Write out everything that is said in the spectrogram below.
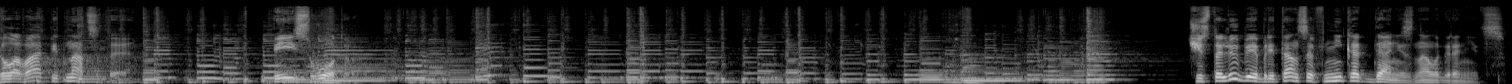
Глава 15. Бейсвотер. Чистолюбие британцев никогда не знало границ.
